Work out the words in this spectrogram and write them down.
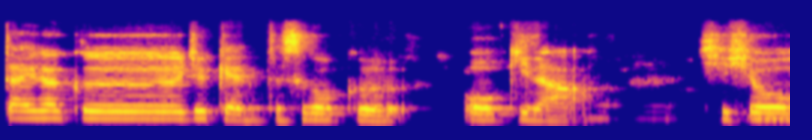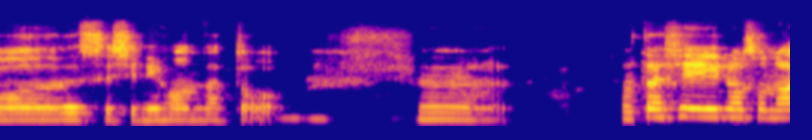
大学受験ってすごく大きな指標ですし、日本だと。うん、私のその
